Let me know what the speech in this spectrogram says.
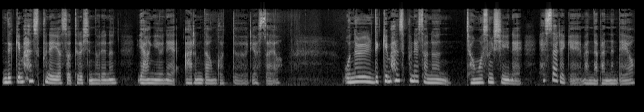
느낌 한 스푼에 이어서 들으신 노래는 양희은의 아름다운 것들이었어요. 오늘 느낌 한 스푼에서는 정호승 시인의 햇살에게 만나봤는데요.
